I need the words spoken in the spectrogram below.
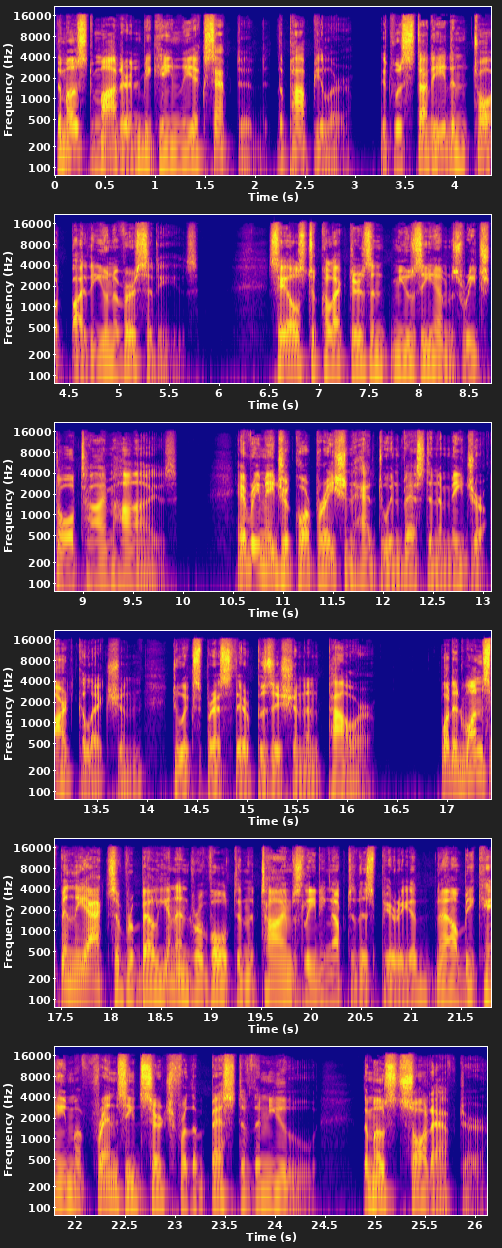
The most modern became the accepted, the popular. It was studied and taught by the universities. Sales to collectors and museums reached all time highs. Every major corporation had to invest in a major art collection to express their position and power. What had once been the acts of rebellion and revolt in the times leading up to this period now became a frenzied search for the best of the new, the most sought after.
